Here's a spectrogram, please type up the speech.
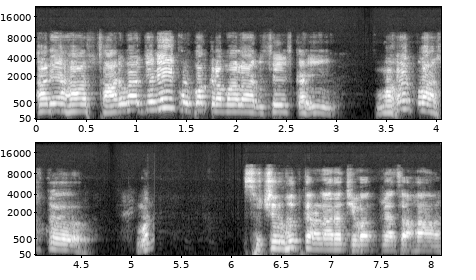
आणि हा सार्वजनिक उपक्रमाला विशेष काही महत्त्व असत. सुचिरभूत करणारा जीवात्म्याचा हा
